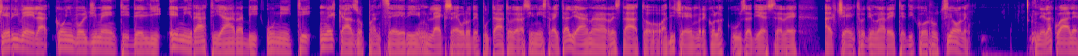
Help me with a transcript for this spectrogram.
che rivela coinvolgimenti degli Emirati Arabi Uniti nel caso Panzeri, l'ex eurodeputato della sinistra italiana arrestato a dicembre con l'accusa di essere al centro di una rete di corruzione, nella quale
